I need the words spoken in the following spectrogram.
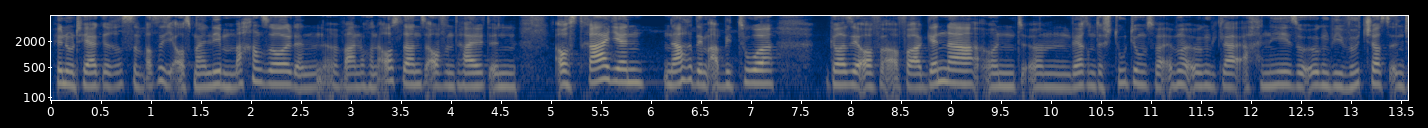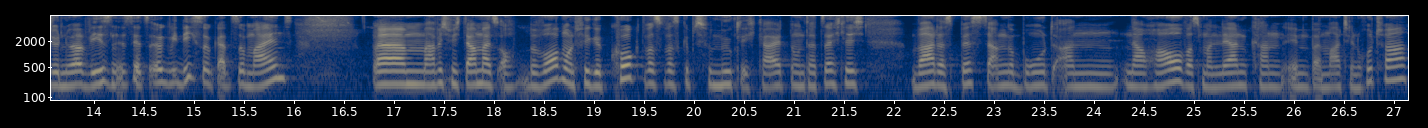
hin und her gerissen, was ich aus meinem Leben machen soll. Dann äh, war noch ein Auslandsaufenthalt in Australien nach dem Abitur quasi auf, auf Agenda und ähm, während des Studiums war immer irgendwie klar, ach nee, so irgendwie Wirtschaftsingenieurwesen ist jetzt irgendwie nicht so ganz so meins ähm, habe ich mich damals auch beworben und viel geguckt, was, was gibt's für Möglichkeiten. Und tatsächlich war das beste Angebot an Know-how, was man lernen kann, eben bei Martin Rutter,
